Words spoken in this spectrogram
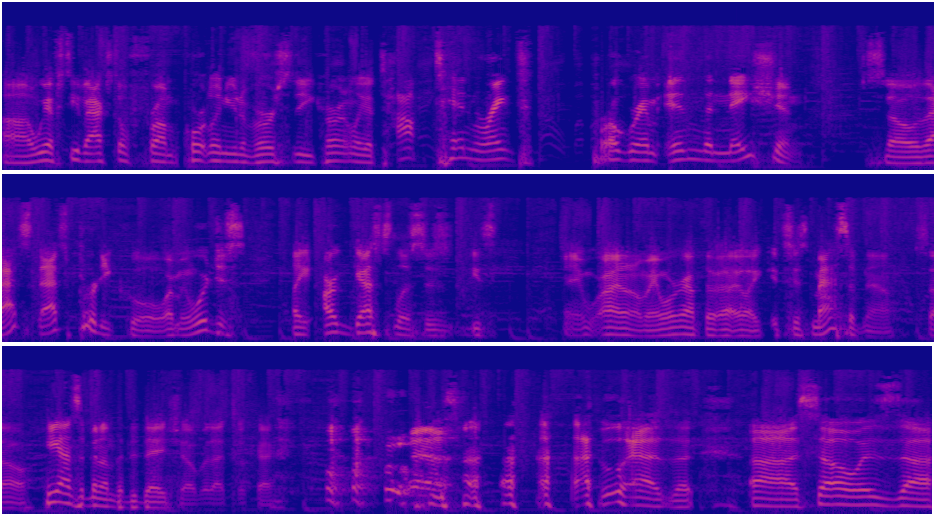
uh, we have Steve Axtell from Cortland University, currently a top ten ranked program in the nation. So that's that's pretty cool. I mean, we're just like our guest list is, is I don't know, man. We're gonna have to like. It's just massive now. So he hasn't been on the Today Show, but that's okay. Who has? Who has it? Uh, so is uh,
